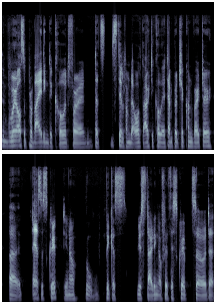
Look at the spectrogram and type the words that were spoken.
we're also providing the code for that's still from the old article a temperature converter uh, as a script you know because we're starting off with a script. So the,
